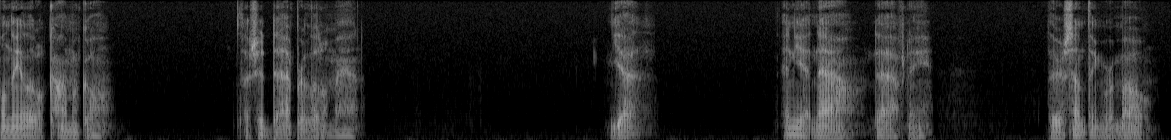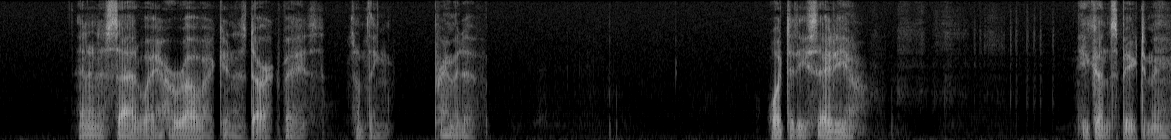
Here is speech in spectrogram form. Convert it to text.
only a little comical. Such a dapper little man. Yes. And yet now, Daphne, there is something remote, and in a sad way heroic in his dark face, something primitive. What did he say to you? He couldn't speak to me,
